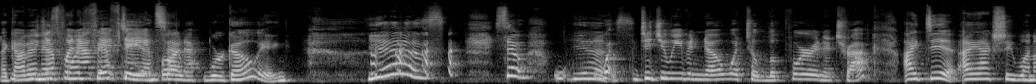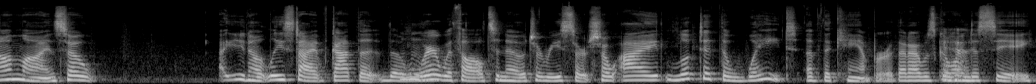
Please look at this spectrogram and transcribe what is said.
I got an F one fifty and said, "We're going." yes. so, yes. What, did you even know what to look for in a truck? I did. I actually went online. So you know, at least I've got the, the mm-hmm. wherewithal to know to research. So I looked at the weight of the camper that I was going uh-huh. to see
